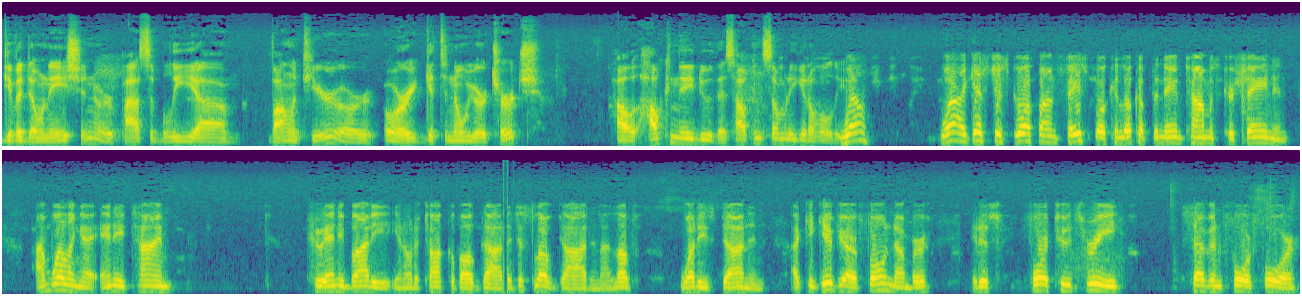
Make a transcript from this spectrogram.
give a donation or possibly um, volunteer or or get to know your church. How how can they do this? How can somebody get a hold of you? Well, well, I guess just go up on Facebook and look up the name Thomas Kershane, and I'm willing at any time to anybody, you know, to talk about God. I just love God, and I love what He's done, and I can give you our phone number. It is four two three seven four four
